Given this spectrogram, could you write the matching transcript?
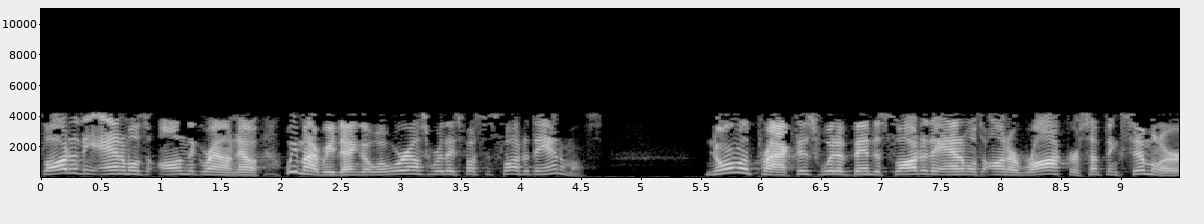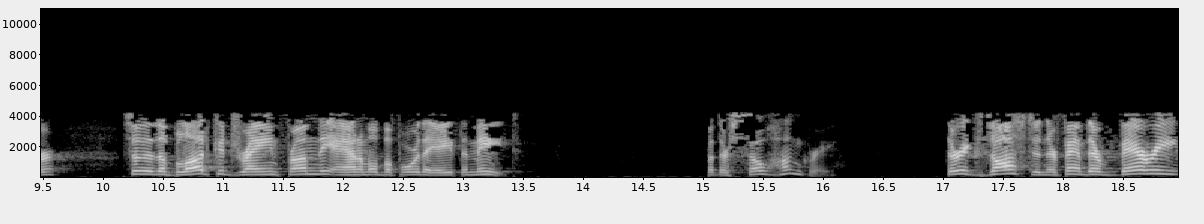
slaughter the animals on the ground. Now, we might read that and go, well, where else were they supposed to slaughter the animals? Normal practice would have been to slaughter the animals on a rock or something similar so that the blood could drain from the animal before they ate the meat but they're so hungry. They're exhausted they're fam- they're very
